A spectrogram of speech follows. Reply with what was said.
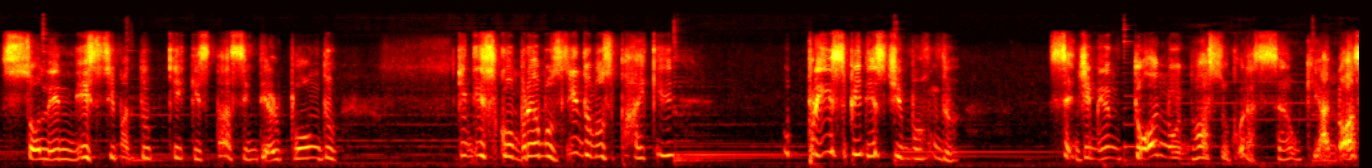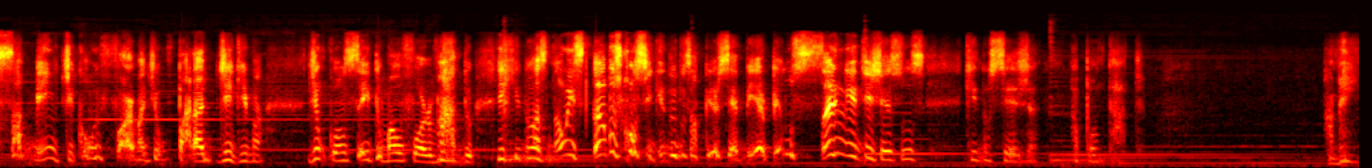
soleníssima do que, que está se interpondo, que descobramos ídolos, Pai, que o príncipe deste mundo sedimentou no nosso coração, que a nossa mente, com forma de um paradigma, de um conceito mal formado e que nós não estamos conseguindo nos aperceber pelo sangue de Jesus que nos seja apontado. Amém.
